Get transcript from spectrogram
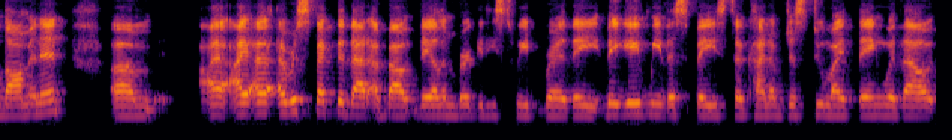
dominant um, I, I, I respected that about Dale and Burgundy Suite, where they they gave me the space to kind of just do my thing without,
